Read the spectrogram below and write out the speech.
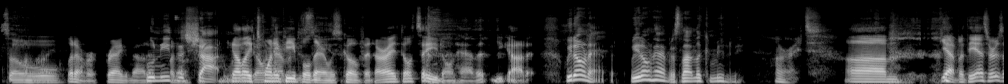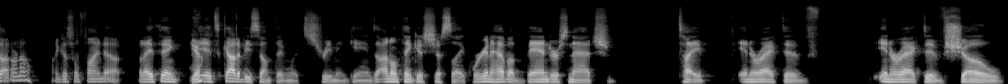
so right, whatever. Brag about who it. Who needs a shot You got like 20 people there with? COVID. All right. Don't say you don't have it. You got it. we don't have it. We don't have it. It's not in the community. All right. Um, yeah, but the answer is I don't know. I guess we'll find out. But I think Yeah. it's got to be something with streaming games. I don't think it's just like we're gonna have a Bandersnatch type interactive interactive show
